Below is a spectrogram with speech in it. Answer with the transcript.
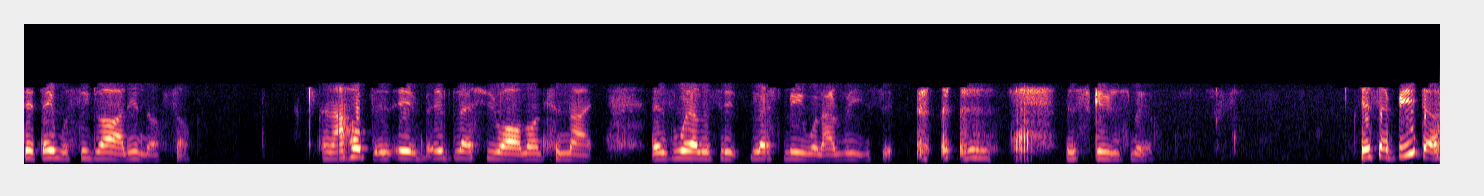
that they will see God in us. So, and I hope it, it, it bless you all on tonight, as well as it blessed me when I read it. Excuse me. It said, "Be the."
